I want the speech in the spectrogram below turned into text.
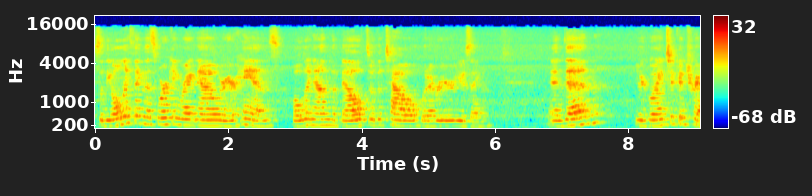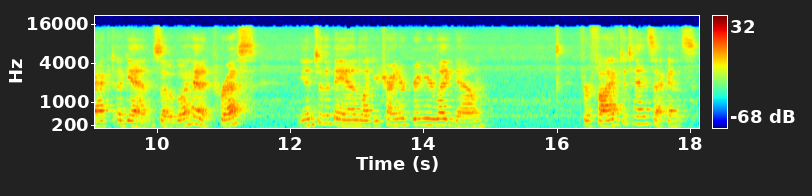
So the only thing that's working right now are your hands holding on the belt or the towel, whatever you're using. And then you're going to contract again. So go ahead and press into the band like you're trying to bring your leg down for 5 to 10 seconds,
